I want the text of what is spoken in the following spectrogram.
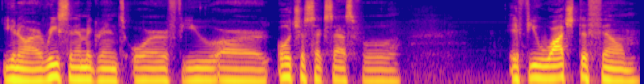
you know are a recent immigrant or if you are ultra successful. If you watch the film,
